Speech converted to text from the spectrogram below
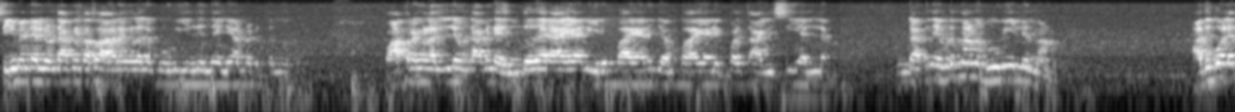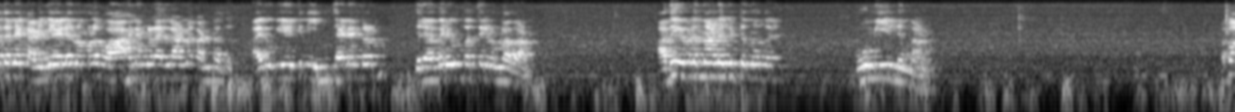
സിമെന്റ് എല്ലാം ഉണ്ടാക്കേണ്ട സാധനങ്ങളെല്ലാം ഭൂമിയിൽ നിന്ന് തന്നെയാണ് എടുക്കുന്നത്. പാത്രങ്ങളെല്ലാം ഉണ്ടാക്കേണ്ട എന്ത് തരായാലും ഇരുമ്പായാലും ജമ്പായാലും ഇപ്പോഴത്തെ ഐ സി എല്ലാം ഉണ്ടാക്കുന്നത് എവിടെ നിന്നാണ് ഭൂമിയിൽ നിന്നാണ്. അതുപോലെ തന്നെ കഴിഞ്ഞതിൽ നമ്മൾ വാഹനങ്ങളെല്ലാം കണ്ടത്. അതിൽ ഉപയോഗിക്കുന്ന ഇന്ധനങ്ങളും ദ്രവരൂപത്തിലുള്ളതാണ്. അത് എവിടെ നിന്നാണ് കിട്ടുന്നത്? ഭൂമിയിൽ നിന്നാണ്. അപ്പൊ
